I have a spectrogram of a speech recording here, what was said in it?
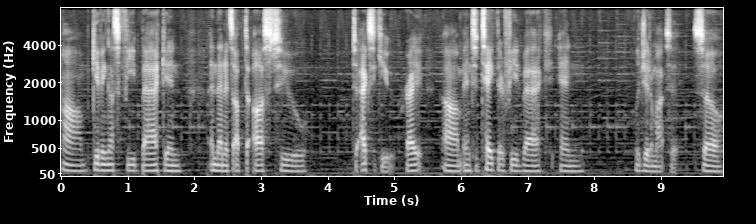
um, giving us feedback, and and then it's up to us to to execute, right? Um, and to take their feedback and legitimize it. So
